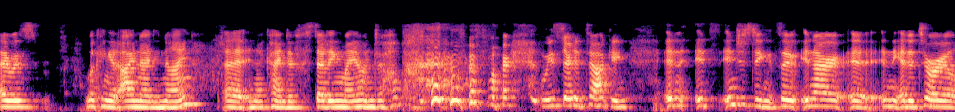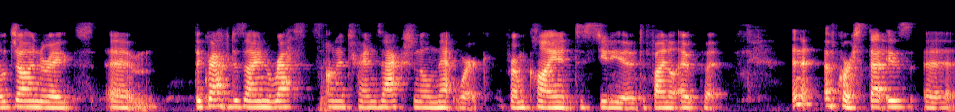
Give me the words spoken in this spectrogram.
I was looking at Eye ninety nine uh, in a kind of studying my own job before we started talking, and it's interesting. So in our uh, in the editorial, John writes. Um, the graphic design rests on a transactional network from client to studio to final output and of course that is uh,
